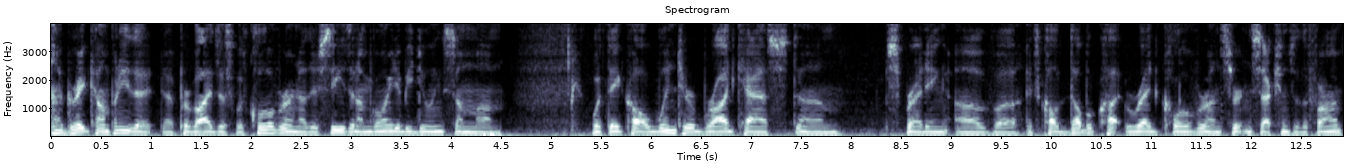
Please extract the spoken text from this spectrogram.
a great company that uh, provides us with clover and other seeds, and I'm going to be doing some um, what they call winter broadcast um, spreading of uh, it's called double cut red clover on certain sections of the farm.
